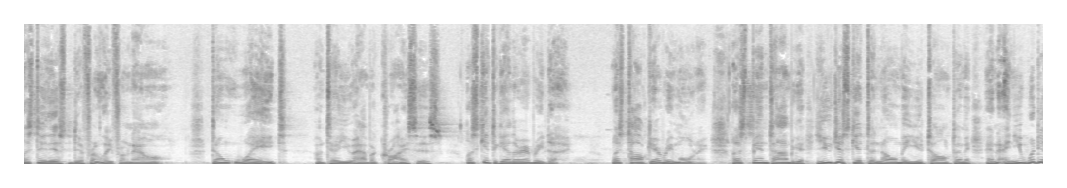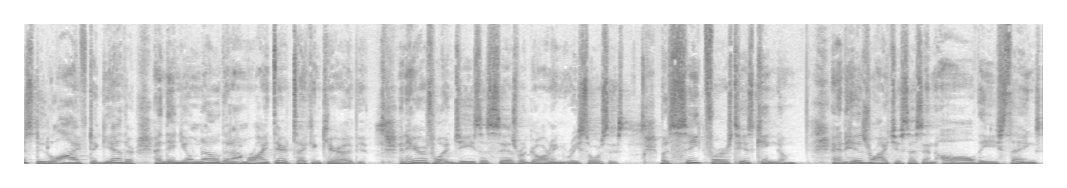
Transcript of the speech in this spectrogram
let's do this differently from now on. Don't wait until you have a crisis. Let's get together every day. Let's talk every morning. Let's spend time together. You just get to know me, you talk to me, and, and you, we'll just do life together, and then you'll know that I'm right there taking care of you. And here's what Jesus says regarding resources But seek first his kingdom and his righteousness, and all these things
